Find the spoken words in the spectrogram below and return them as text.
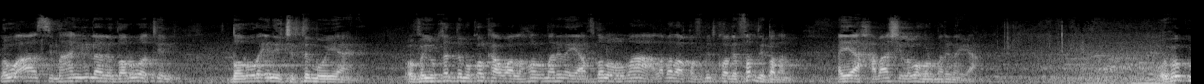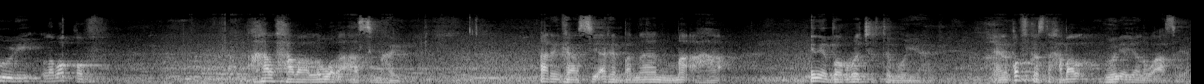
Lagu aasi mahayo ilaa lidaruuratin daruuro inay jirto mooyaane. Oo fa yuqadamu kolkaa waa la hormarinaya afdaluhumaa. Labada qof midkooda fadli badan ayaa xabaashii lagu hormarinaya. Wuxuu ku yidhi laba qof hal xabaal lagu wada aasi mahayo arrinkaasi arrin bannaan ma aha. Inay daruuro jirto mooyaane. Yani qof kasta xabaal gooni ayaa lagu aasaya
